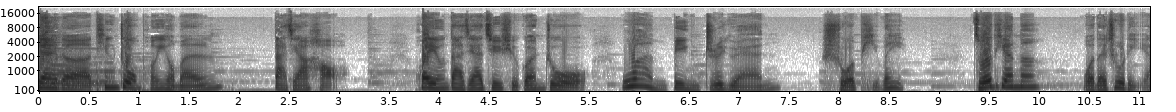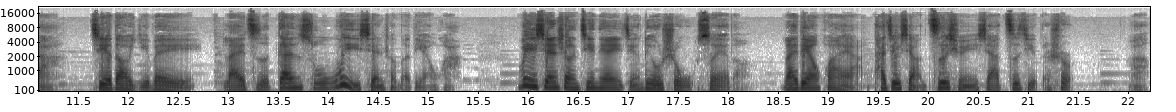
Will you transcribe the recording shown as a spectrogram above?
亲爱的听众朋友们，大家好！欢迎大家继续关注《万病之源说脾胃》。昨天呢，我的助理呀接到一位来自甘肃魏先生的电话。魏先生今年已经六十五岁了，来电话呀，他就想咨询一下自己的事儿。啊，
